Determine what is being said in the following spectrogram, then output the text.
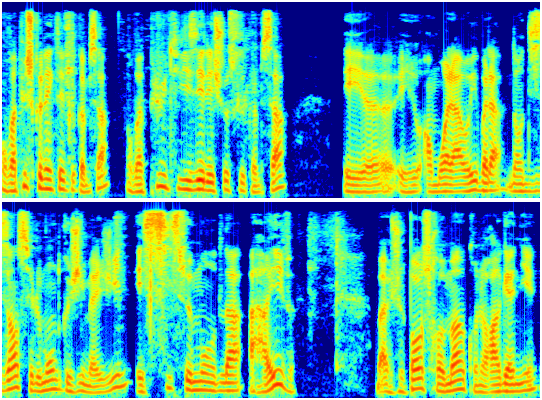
on va plus se connecter que comme ça, on va plus utiliser les choses que comme ça. Et, et en voilà, oui, voilà, dans dix ans, c'est le monde que j'imagine. Et si ce monde-là arrive, bah, je pense, Romain, qu'on aura gagné.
